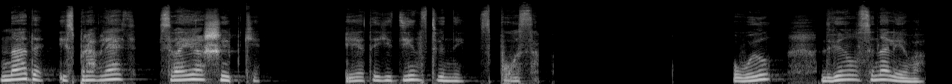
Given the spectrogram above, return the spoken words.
Надо исправлять свои ошибки. И это единственный способ». Уилл двинулся налево,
